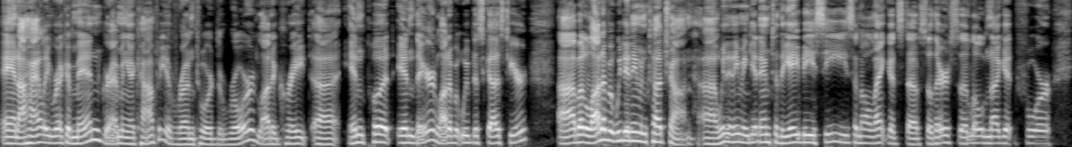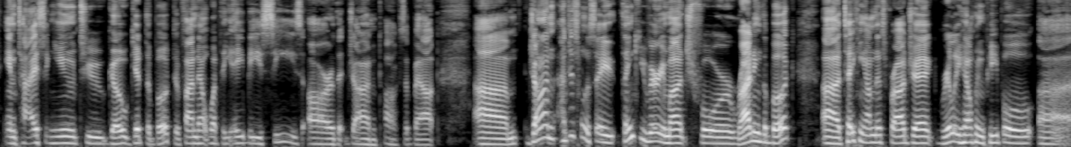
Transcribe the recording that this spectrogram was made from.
and I highly recommend grabbing a copy of Run Toward the Roar. A lot of great uh, input in there. A lot of it we've discussed here, uh, but a lot of it we didn't even touch on. Uh, we didn't even get into the ABCs and all that good stuff. So there's a little nugget for enticing you to go get the book to find out what the ABCs are that John talks about. Um, John, I just want to say thank you very much for writing the book uh, taking on this project, really helping people uh,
